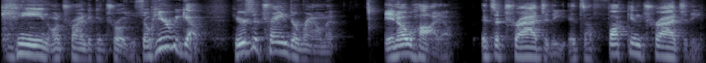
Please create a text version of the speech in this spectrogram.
keen on trying to control you. So here we go. Here's a train derailment in Ohio. It's a tragedy. It's a fucking tragedy.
